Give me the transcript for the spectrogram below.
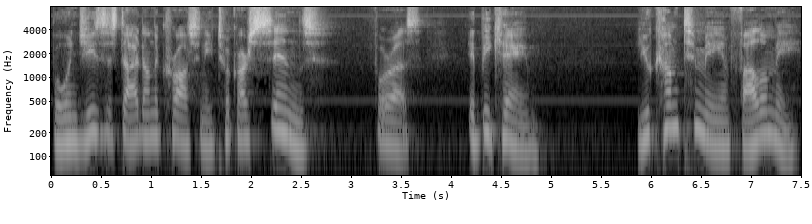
But when Jesus died on the cross and he took our sins for us, it became you come to me and follow me.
